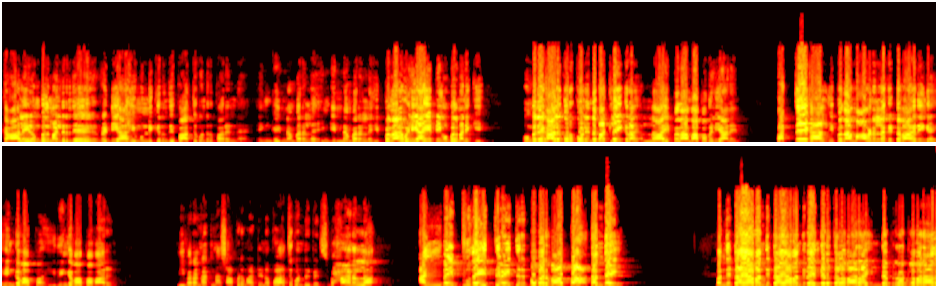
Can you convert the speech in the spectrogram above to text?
காலையில் ஒன்பது மணிலிருந்து ரெடியாகி முன்னுக்கு இருந்து பார்த்து கொண்டிருப்பார். என்ன? எங்கே இன்னும் வரல இங்கே இன்னும் வரல. இப்பதான் வெளியாகி இருப்பீங்க ஒன்பது மணிக்கு. ஒன்பதே காலுக்கு ஒரு கோல். எந்த மாட்டில் இருக்கிறாய் அல்லா இப்பதான் வாப்பா வெளியானேன். பத்தே கால். இப்பதான் மாவனல்ல கிட்ட வாகிறீங்க எங்கே வாப்பா? இருங்க வாப்பா வாரேன். நீ வரங்காட்டு நான் சாப்பிட மாட்டேன் நான் பார்த்து கொண்டிருப்பேன். சுபஹானல்லா அன்பை புதைத்து வைத்திருப்பவர் வாப்பா தந்தை. வந்துட்டாயா வந்துட்டாயா வந்துட்டா எந்த இடத்துல வாரா? இந்த ரோட்டில் வராத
